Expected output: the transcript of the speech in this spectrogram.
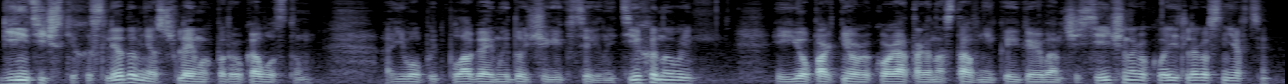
генетических исследований, осуществляемых под руководством его предполагаемой дочери Екатерины Тихоновой, и ее партнера, куратора-наставника Игоря Ивановича Сечина, руководителя Роснефти –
